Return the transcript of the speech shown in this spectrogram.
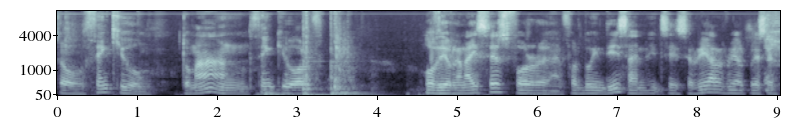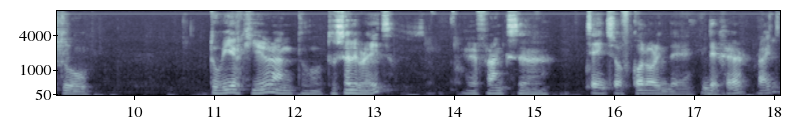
So thank you, Thomas, and thank you all of, of the organizers for uh, for doing this. And it's, a real, real pleasure to to be here and to, to celebrate uh, Frank's uh, change of color in the in the hair, right,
